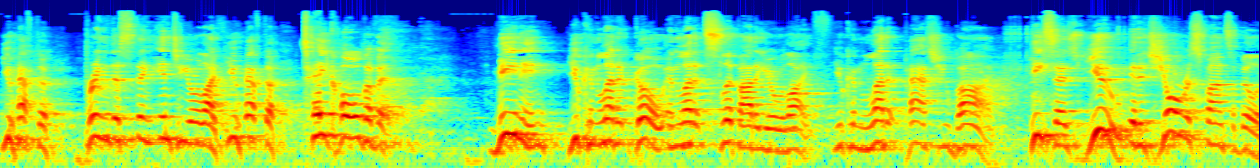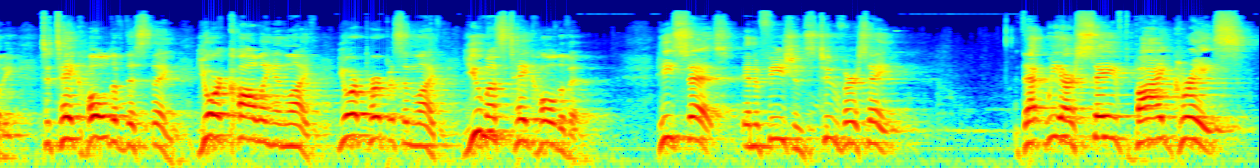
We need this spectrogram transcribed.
You have to bring this thing into your life. You have to take hold of it. Meaning, you can let it go and let it slip out of your life. You can let it pass you by. He says, You, it is your responsibility to take hold of this thing, your calling in life, your purpose in life. You must take hold of it. He says in Ephesians 2, verse 8, that we are saved by grace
